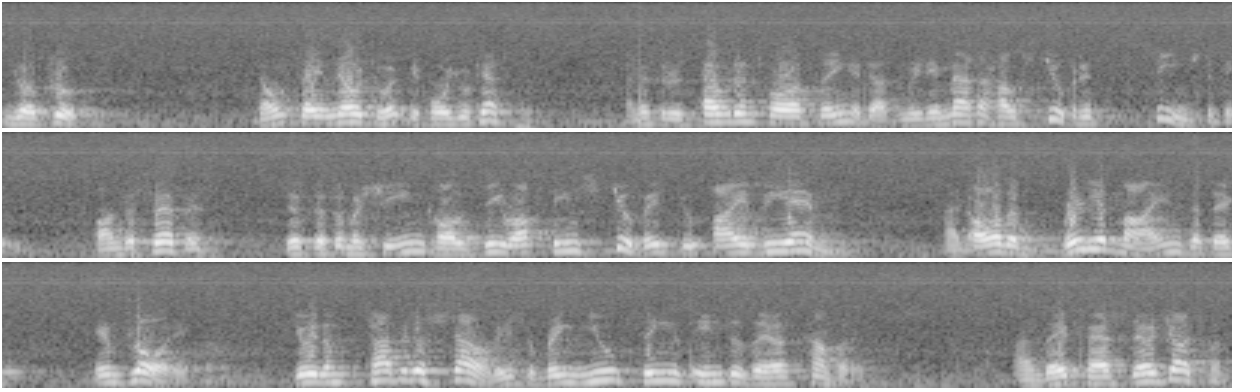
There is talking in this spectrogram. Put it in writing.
you approve it. Don't say no to it before you test it. And if there is evidence for a thing, it doesn't really matter how stupid it seems to be. On the surface, this little machine called Xerox seems stupid to IBM and all the brilliant minds that they employ, giving them fabulous salaries to bring new things into their company. And they pass their judgment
